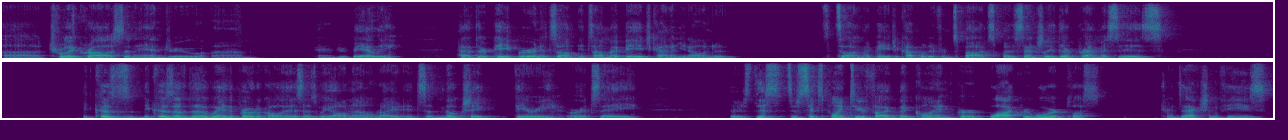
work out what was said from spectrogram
uh, Troy Cross and Andrew um, Andrew Bailey have their paper, and it's on it's on my page, kind of you know under it's on my page a couple of different spots, but essentially their premise is because because of the way the protocol is, as we all know, right? It's a milkshake theory, or it's a there's this there's 6.25 Bitcoin per block reward plus transaction fees.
